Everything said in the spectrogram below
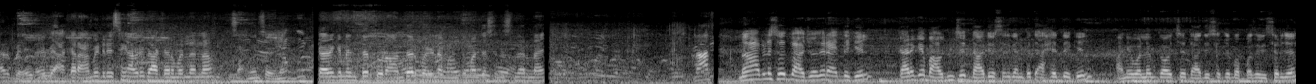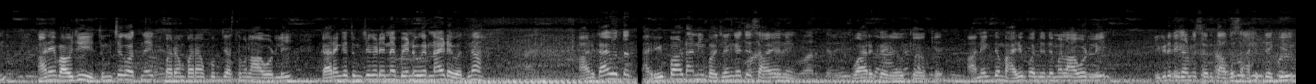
अरे बेकार आम्ही ड्रेसिंग आवडे बेकार म्हटलं ना. सांगून ना. कारण की नंतर थोडा अंधार पडला म्हणून तुम्हाला तसं दिसणार नाही. ना आपल्यासोबत भाजी वगैरे आहेत देखील. कारण की भाऊजींचे दहा दिवसाचे गणपती आहेत देखील. आणि वल्लभगावचे दहा दिवसाचे बाप्पाचं विसर्जन. आणि भाऊजी तुमच्या गावात एक परंपरा खूप जास्त मला आवडली. कारण की तुमच्याकडे ना बेंड वगैरे नाही ठेवत ना? आणि काय होतं हरिपाठ आणि भजंगाच्या साहाय्याने. वारकरी ओके ओके. आणि एकदम भारी पद्धती मला आवडली. इकडे देखील सर सर्व दादा साहेब देखील.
